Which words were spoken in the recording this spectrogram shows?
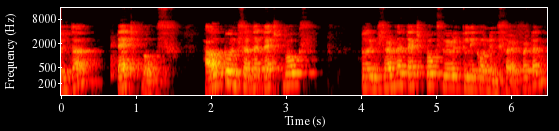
use the text box. How to insert the text box to insert the text box we will click on insert button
